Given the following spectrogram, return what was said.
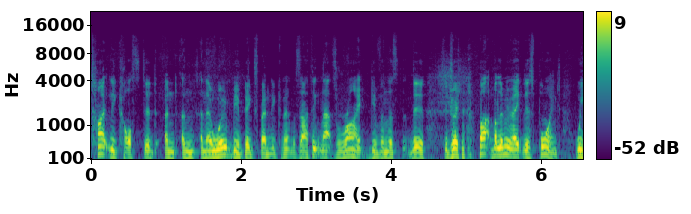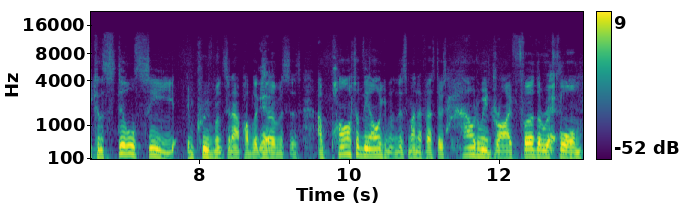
tightly costed, and, and, and there won't be big spending commitments. And I think that's right, given the, the situation. But, but let me make this point: we can still see improvements in our public Yeah. services, and part of the argument of this manifesto is how do we drive further reform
